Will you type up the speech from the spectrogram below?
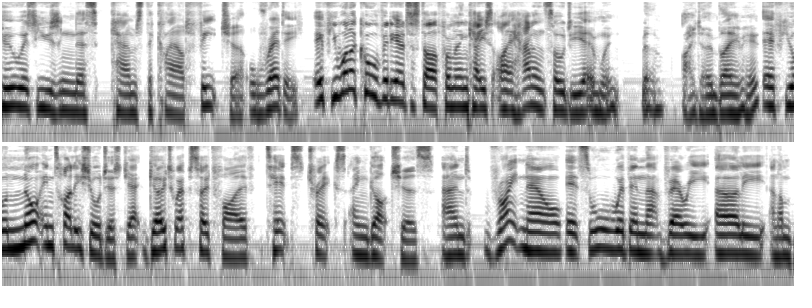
who is using this Cams to Cloud feature already. If you want a cool video to start from in case I haven't sold you yet and went, I don't blame you. If you're not entirely sure just yet, go to episode 5 Tips, Tricks, and Gotchas. And right now, it's all within that very early, and I'm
